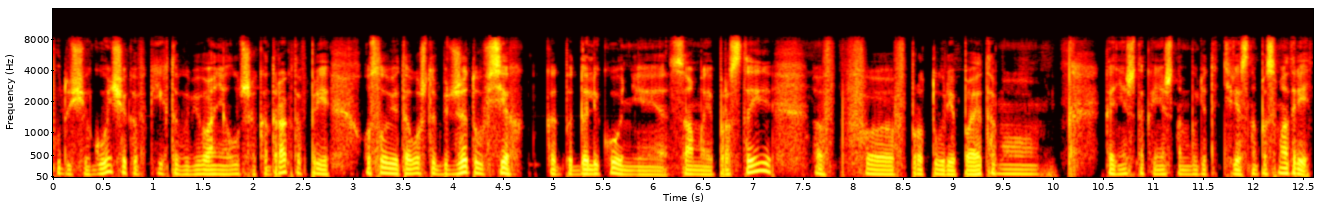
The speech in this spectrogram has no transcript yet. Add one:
будущих гонщиков, каких-то выбивания лучших контрактов при условии того, что бюджет у всех как бы далеко не самые простые в, в, в Pro поэтому, конечно, конечно, будет интересно посмотреть.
